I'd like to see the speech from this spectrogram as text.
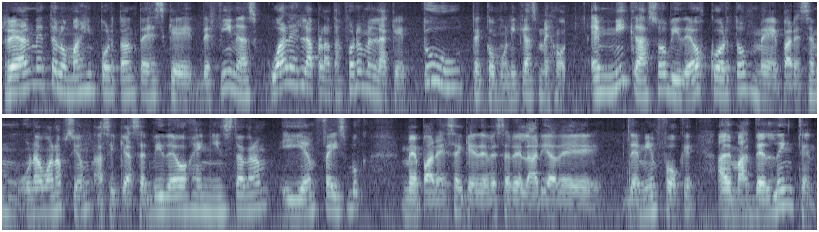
realmente lo más importante es que definas cuál es la plataforma en la que tú te comunicas mejor. En mi caso, videos cortos me parecen una buena opción, así que hacer videos en Instagram y en Facebook me parece que debe ser el área de, mi enfoque, además de LinkedIn.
